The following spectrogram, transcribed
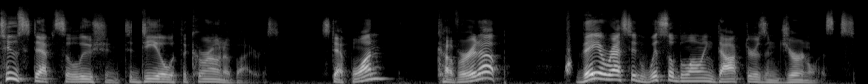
two step solution to deal with the coronavirus. Step one cover it up. They arrested whistleblowing doctors and journalists.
